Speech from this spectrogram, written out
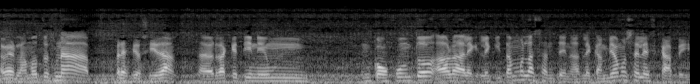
A ver, la moto es una preciosidad. La verdad que tiene un, conjunto. Ahora le quitamos las antenas, le cambiamos el escape,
